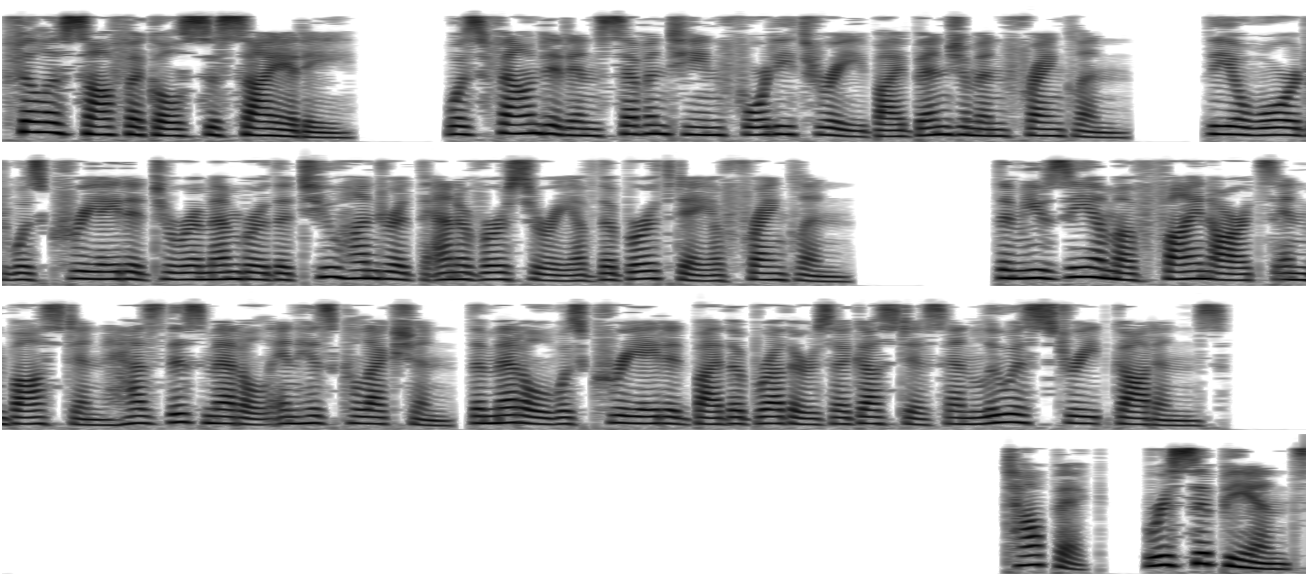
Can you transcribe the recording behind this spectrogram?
"'Philosophical Society' was founded in 1743 by Benjamin Franklin. The award was created to remember the 200th anniversary of the birthday of Franklin. The Museum of Fine Arts in Boston has this medal in his collection. The medal was created by the brothers Augustus and Louis Street Gaudens. Topic: Recipients.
